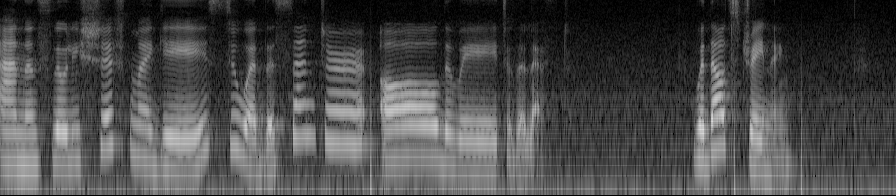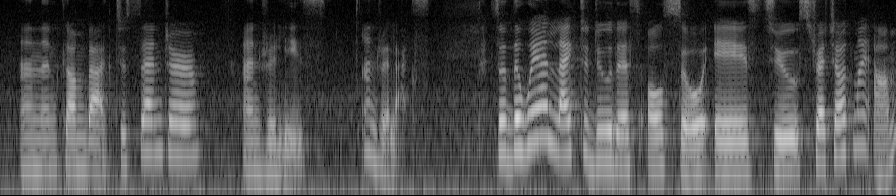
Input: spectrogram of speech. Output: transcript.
And then slowly shift my gaze toward the center all the way to the left without straining. And then come back to center and release and relax. So the way I like to do this also is to stretch out my arm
